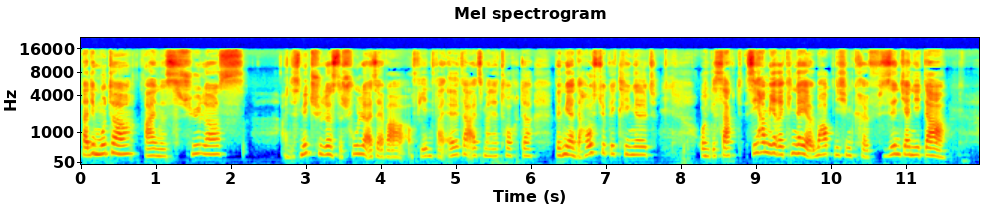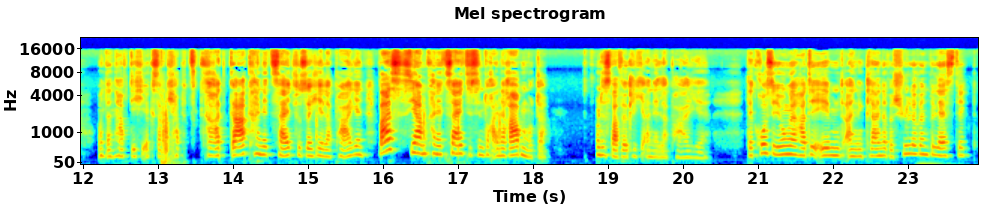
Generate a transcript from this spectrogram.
Da die Mutter eines Schülers, eines Mitschülers der Schule, also er war auf jeden Fall älter als meine Tochter, bei mir an der Haustür geklingelt und gesagt, Sie haben Ihre Kinder ja überhaupt nicht im Griff, Sie sind ja nie da. Und dann habe ich ihr gesagt, ich habe jetzt gerade gar keine Zeit für solche Lappalien. Was? Sie haben keine Zeit, Sie sind doch eine Rabenmutter. Und es war wirklich eine Lappalie. Der große Junge hatte eben eine kleinere Schülerin belästigt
